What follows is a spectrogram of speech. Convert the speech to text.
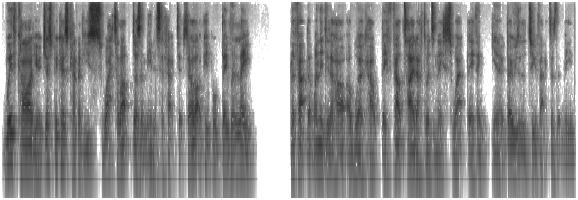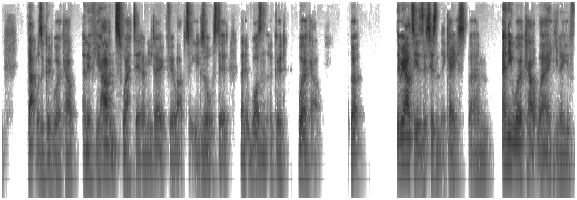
with cardio, just because kind of you sweat a lot doesn't mean it's effective. So a lot of people they relate the fact that when they did a, a workout, they felt tired afterwards and they sweat. They think, you know, those are the two factors that mean that was a good workout. And if you haven't sweated and you don't feel absolutely exhausted, then it wasn't a good workout. But the reality is this isn't the case. Um, any workout where you know you've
